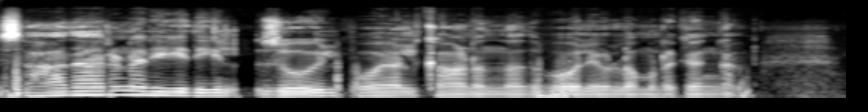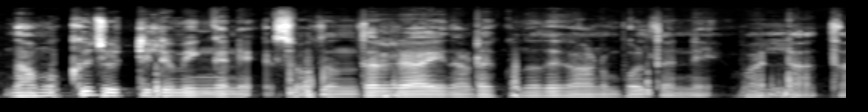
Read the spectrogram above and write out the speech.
സാധാരണ രീതിയിൽ സൂവിൽ പോയാൽ കാണുന്നത് പോലെയുള്ള മൃഗങ്ങൾ നമുക്ക് ചുറ്റിലും ഇങ്ങനെ സ്വതന്ത്രരായി നടക്കുന്നത് കാണുമ്പോൾ തന്നെ വല്ലാത്ത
